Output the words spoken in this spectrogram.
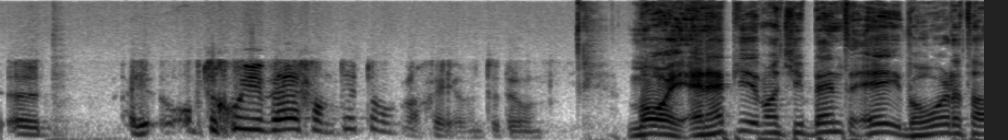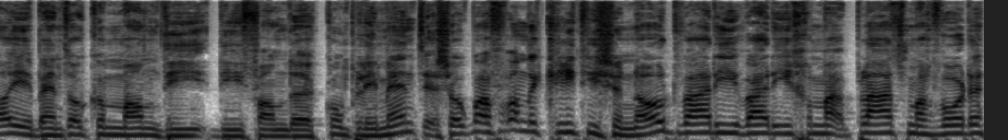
eh, op de goede weg om dit ook nog even te doen. Mooi. En heb je, want je bent, eh, we hoorden het al, je bent ook een man die, die van de complimenten is, ook maar van de kritische noot waar die, waar die geplaatst mag worden.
